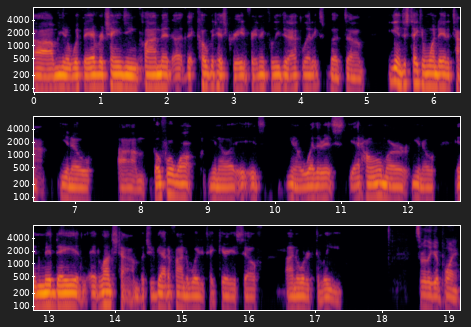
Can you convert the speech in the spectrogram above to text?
Um, you know, with the ever-changing climate uh, that COVID has created for intercollegiate athletics, but um, again, just taking one day at a time. You know, um, go for a walk. You know, it, it's you know whether it's at home or you know in midday at, at lunchtime, but you've got to find a way to take care of yourself uh, in order to lead. It's a really good point.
